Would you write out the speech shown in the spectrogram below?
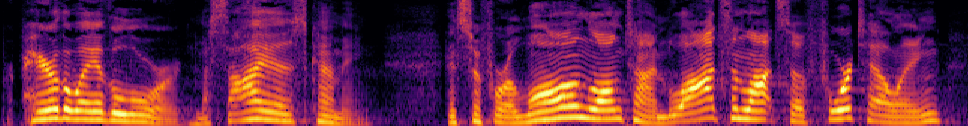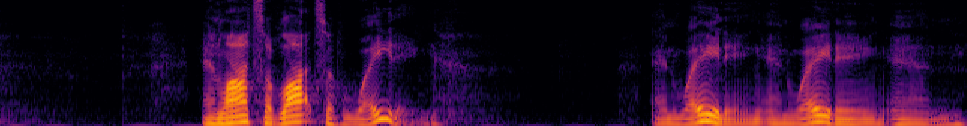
Prepare the way of the Lord. Messiah is coming. And so, for a long, long time, lots and lots of foretelling and lots of lots of waiting and waiting and waiting, and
